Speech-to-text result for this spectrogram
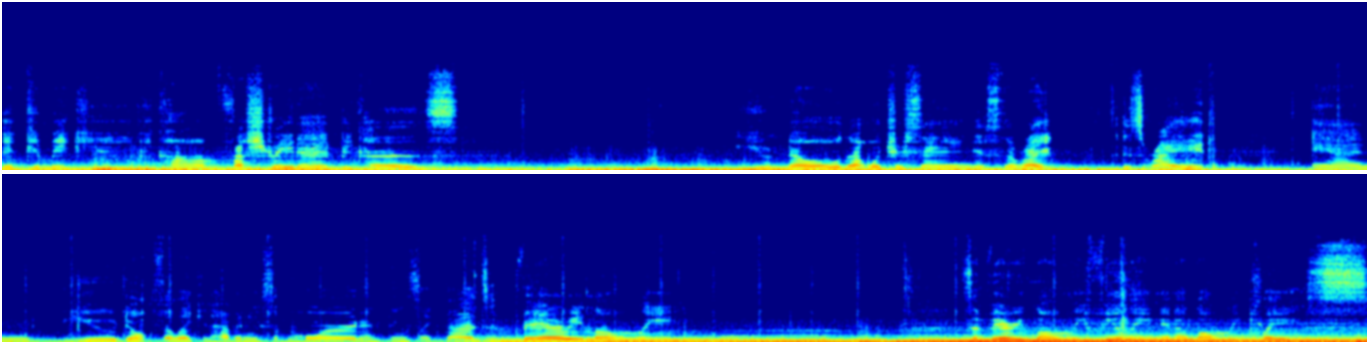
it can make you become frustrated because you know that what you're saying is the right is right and you don't feel like you have any support and things like that. It's very lonely. It's a very lonely feeling in a lonely place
